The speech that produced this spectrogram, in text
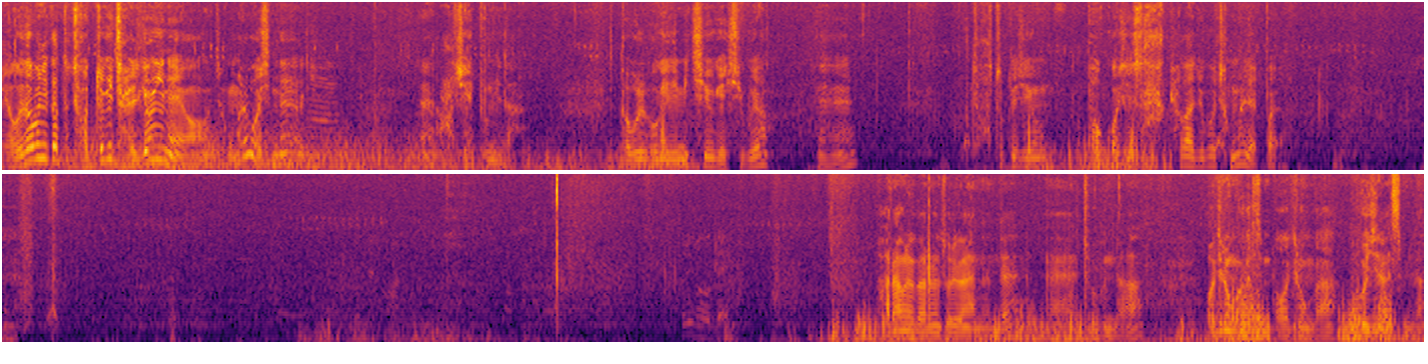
여기다 보니까 또 저쪽이 절경이네요. 정말 멋있네요, 여기. 네, 아주 예쁩니다. 더블보기님이 치고 계시고요. 네. 저쪽도 지금 벚꽃이 싹 펴가지고 정말 예뻐요. 네. 바람을 가르는 소리가 났는데 네, 두분 다 어디론가 갔습니다. 어디론가 보이진 않습니다.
